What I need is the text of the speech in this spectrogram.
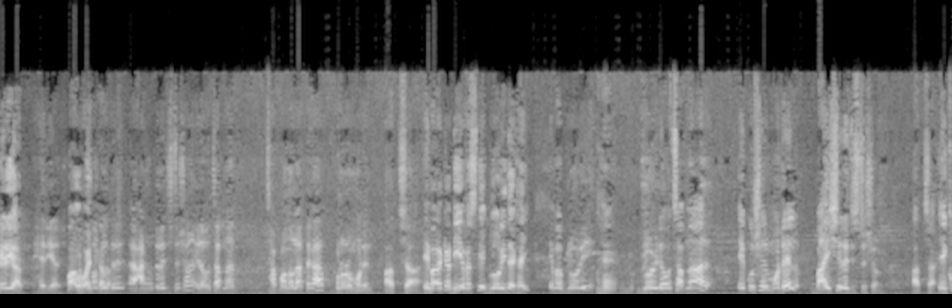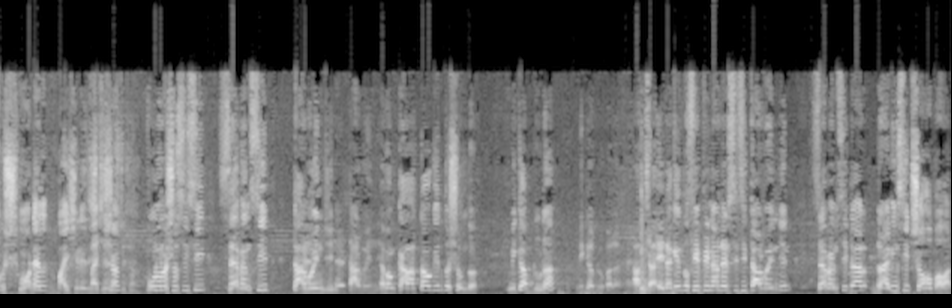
Harrier Harrier pearl white color। আঠারোতে রেজিস্ট্রেশন এটা হচ্ছে আপনার ছাপ্পান্ন লাখ টাকা পনেরো মডেল আচ্ছা এবার একটা ডিএফএস কে গ্লোরি দেখাই। এবার গ্লোরি হ্যাঁ। গ্লোরিটা হচ্ছে আপনার একুশের মডেল বাইশে রেজিস্ট্রেশন আচ্ছা একুশ মডেল বাইশে রেজিস্ট্রেশন পনেরোশো CC seven seat turbo engine turbo engine এবং কালারটাও কিন্তু সুন্দর। মিকআপ ব্লু না? মিকা ব্লু কালার হ্যাঁ। আচ্ছা এটা কিন্তু fifteen hundred CC turbo engine seven seater driving seat সহ পাওয়ার।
